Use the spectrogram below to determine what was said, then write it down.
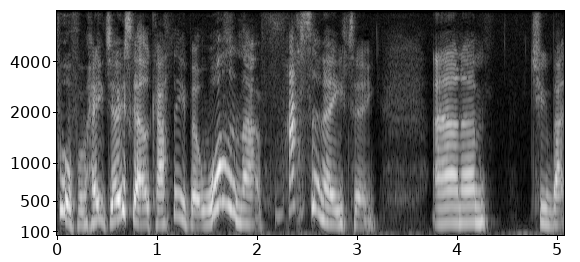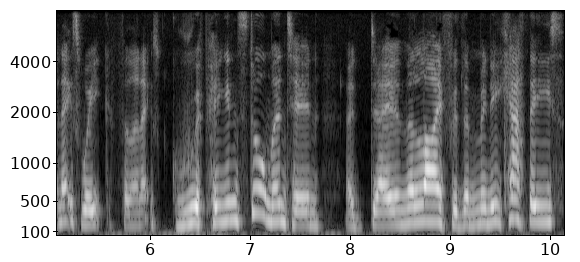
for from HO Scale Kathy, but wasn't that fascinating? And um, Tune back next week for the next gripping instalment in A Day in the Life with the Mini Kathys.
